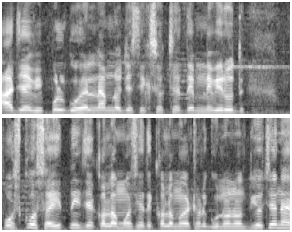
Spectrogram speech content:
આજે વિપુલ ગોહેલ નામનો જે શિક્ષક છે, તેમની વિરુદ્ધ પોસ્કો સહિતની જે કલમો છે, તે કલમો હેઠળ ગુનો નોંધ્યો છે ને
